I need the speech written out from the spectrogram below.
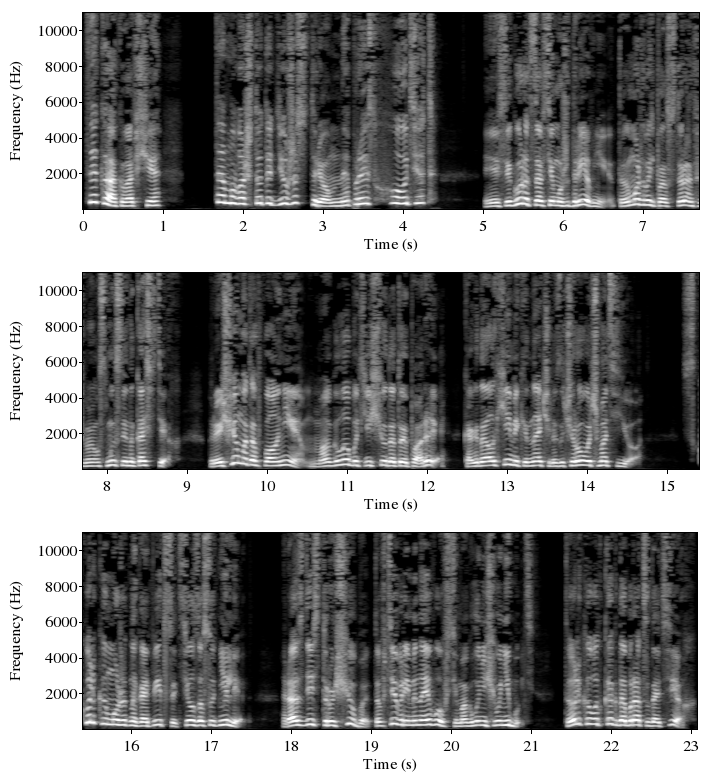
Ты как вообще? Там у вас что-то дюже стрёмное происходит». Если город совсем уж древний, то может быть построен в прямом смысле на костях. Причем это вполне могло быть еще до той поры, когда алхимики начали зачаровывать шматье. Сколько может накопиться тел за сотни лет? Раз здесь трущобы, то в те времена и вовсе могло ничего не быть. Только вот как добраться до тех,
